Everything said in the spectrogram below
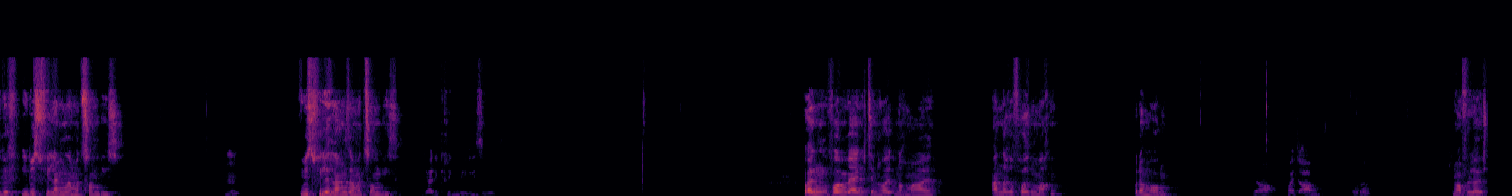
Übelst viel langsame Zombies. Hm? Übelst viele langsame Zombies. Ja, die kriegen wir easy. Wollen, wollen wir eigentlich denn heute nochmal andere Folgen machen? Oder morgen? Ja, heute Abend, oder? Ja, vielleicht.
